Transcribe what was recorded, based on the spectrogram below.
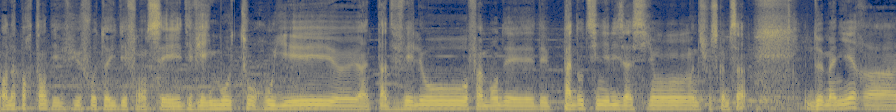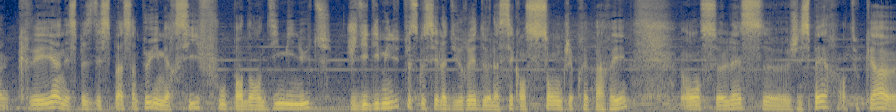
en apportant des vieux fauteuils défoncés, des vieilles motos rouillées, euh, un tas de vélos, enfin bon, des, des panneaux de signalisation, des choses comme ça, de manière à créer un espèce d'espace un peu immersif où pendant 10 minutes, je dis 10 minutes parce que c'est la durée de la séquence son que j'ai préparée, on se laisse, euh, j'espère en tout cas, euh,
